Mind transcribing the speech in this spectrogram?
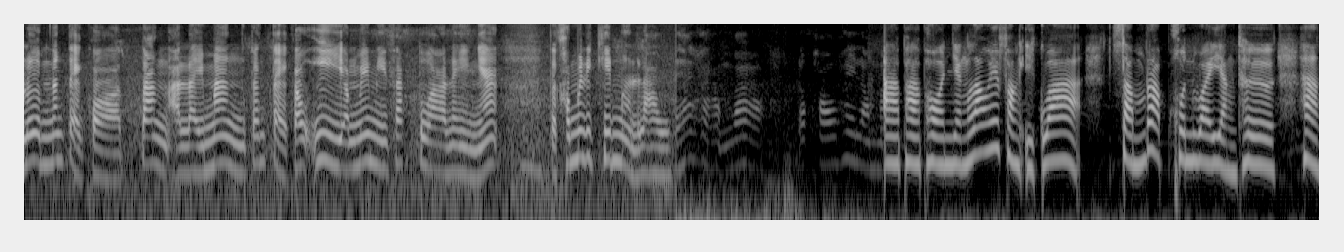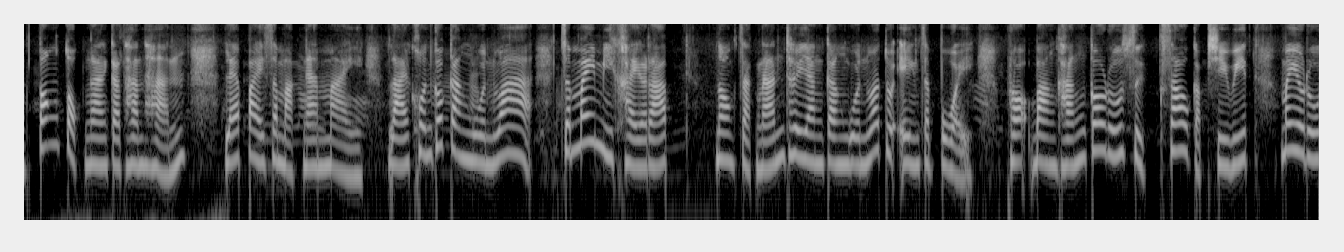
เริ่มตั้งแต่ก่อตั้งอะไรมั่ง ตั้งแต่เก้าอี้ยังไม่มีสักตัวอะไรอย่างเงี้ย แต่เขาไม่ได้คิดเหมือนเราถ้าถามว่าแล้วเขาให้เรามาอาภาพรยังเล่าให้ฟังอีกว่าสำหรับคนวัยอย่างเธอ หากต้องตกงานกระทันหัน และไปสมัครงานใหม่ หลายคนก็กังวลว่าจะไม่มีใครรับ นอกจากนั้นเธอยังกังวลว่าตัวเองจะป่วย เพราะบางครั้งก็รู้สึกเศร้ากับชีวิต ไม่รู้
